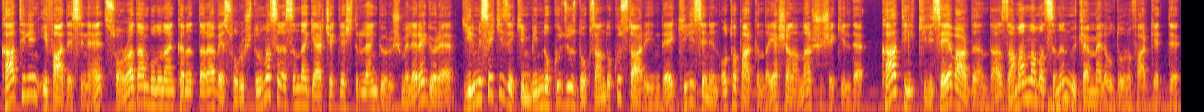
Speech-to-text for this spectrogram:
Katilin ifadesine, sonradan bulunan kanıtlara ve soruşturma sırasında gerçekleştirilen görüşmelere göre 28 Ekim 1999 tarihinde kilisenin otoparkında yaşananlar şu şekilde. Katil kiliseye vardığında zamanlamasının mükemmel olduğunu fark etti.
